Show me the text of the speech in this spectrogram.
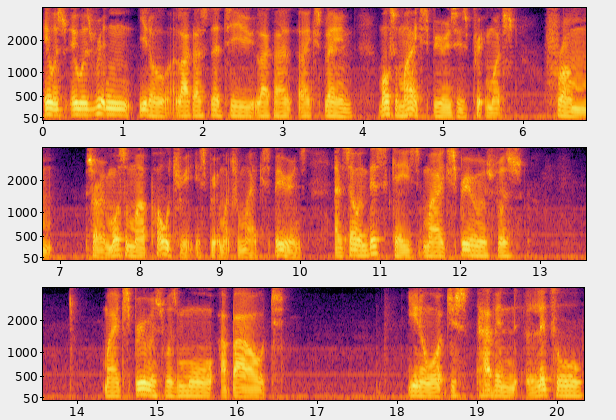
it was. It was written, you know, like I said to you, like I, I explained. Most of my experience is pretty much from, sorry, most of my poetry is pretty much from my experience. And so in this case, my experience was, my experience was more about you know what, just having little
